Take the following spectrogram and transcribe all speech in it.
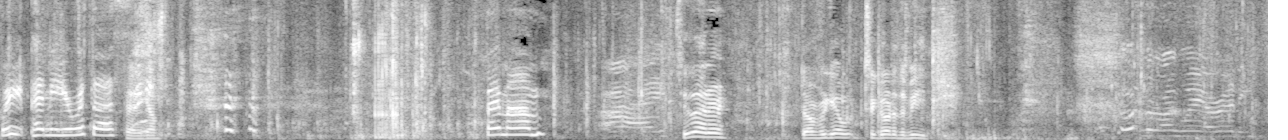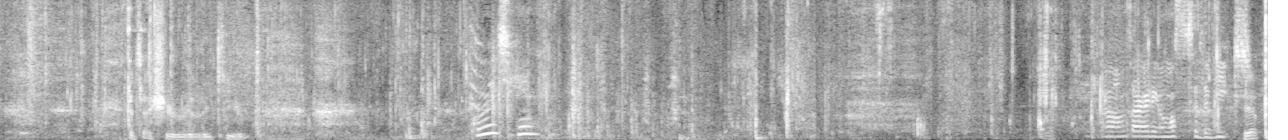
Wait, Penny, you're with us. Penny, come. Bye, Mom. Bye. See you later. Don't forget to go to the beach. Going the wrong way already. It's actually really cute. Come on, Shane. Mom's already almost to the beach. Yep.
